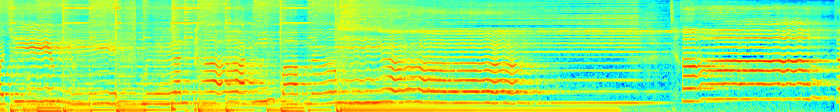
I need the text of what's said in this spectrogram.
วชีวิตเหมือนทาสนี้บาปน้ำช้ำใจ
